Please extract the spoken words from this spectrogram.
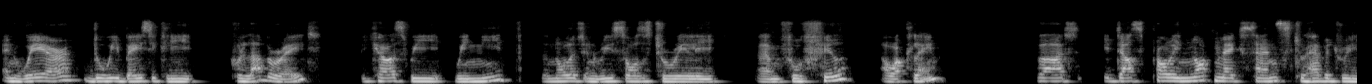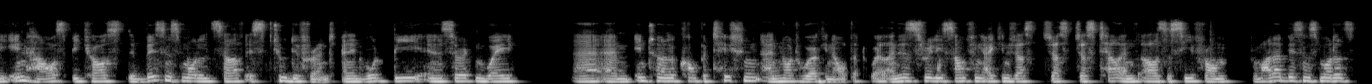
And where do we basically collaborate? Because we, we need the knowledge and resources to really um, fulfill our claim. But it does probably not make sense to have it really in house because the business model itself is too different and it would be in a certain way uh, um, internal competition and not working out that well. And this is really something I can just just just tell and also see from from other business models.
